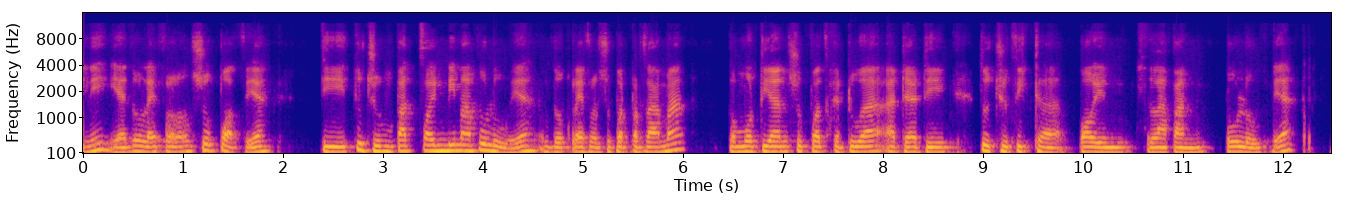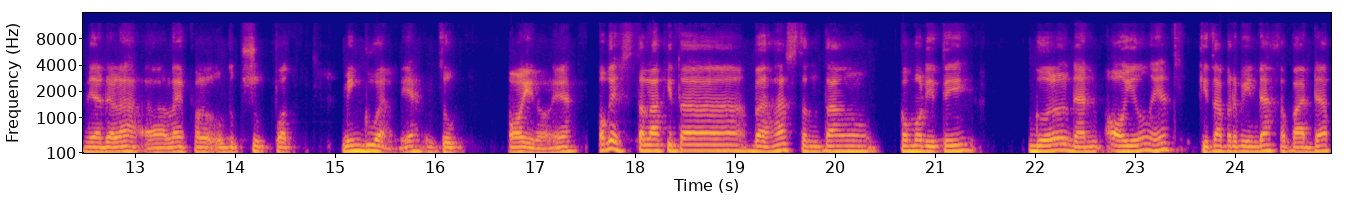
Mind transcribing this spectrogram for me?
ini yaitu level support ya di 74.50 ya untuk level support pertama, kemudian support kedua ada di 73.80 ya. Ini adalah uh, level untuk support mingguan ya untuk oil ya. Oke, setelah kita bahas tentang komoditi gold dan oil ya, kita berpindah kepada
